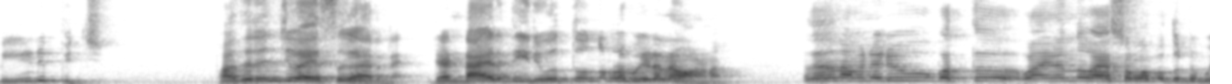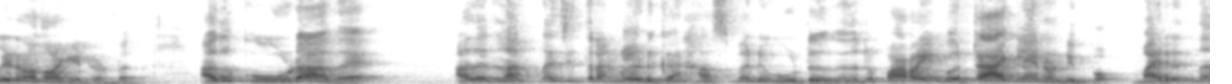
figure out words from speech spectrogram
പീഡിപ്പിച്ചു. പതിനഞ്ച് വയസ്സുകാരനെ. രണ്ടായിരത്തി ഇരുപത്തൊന്നുള്ള പീഡനമാണ്. അതായത് അവനൊരു പത്ത് പതിനൊന്ന് വയസ്സുള്ളപ്പോൾ തൊട്ട് പീഡനം തുടങ്ങിയിട്ടുണ്ട്. അത് കൂടാതെ അതിന് നഗ്നചിത്രങ്ങൾ എടുക്കാൻ ഹസ്ബൻഡ് കൂട്ടുന്നു എന്നിട്ട് പറയുമ്പോൾ ഒരു ടാഗ് ലൈൻ ഉണ്ട് ഇപ്പോൾ മരുന്ന്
